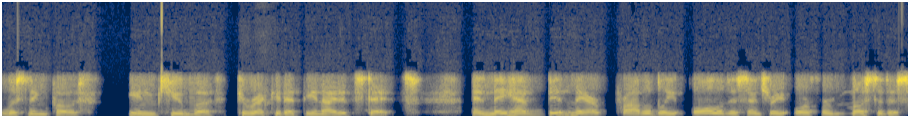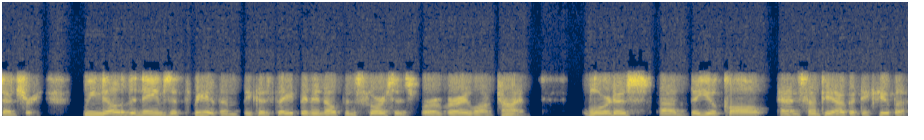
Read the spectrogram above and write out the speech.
listening posts in Cuba directed at the United States. And they have been there probably all of the century or for most of the century. We know the names of three of them because they've been in open sources for a very long time Lourdes, uh, Bejucal, and Santiago de Cuba.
